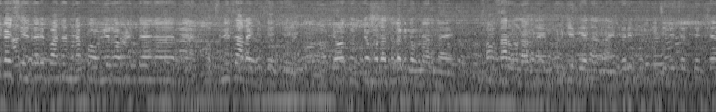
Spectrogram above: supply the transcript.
ते काही शेजारी पाजारी म्हणा पाहुणे रावळे त्या पत्नी चालायची त्यांची. तेव्हा तुमच्या मुलाचं लग्न होणार नाही संसार होणार नाही मुलगी देणार नाही जरी मुलगी दिली तर त्यांच्या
